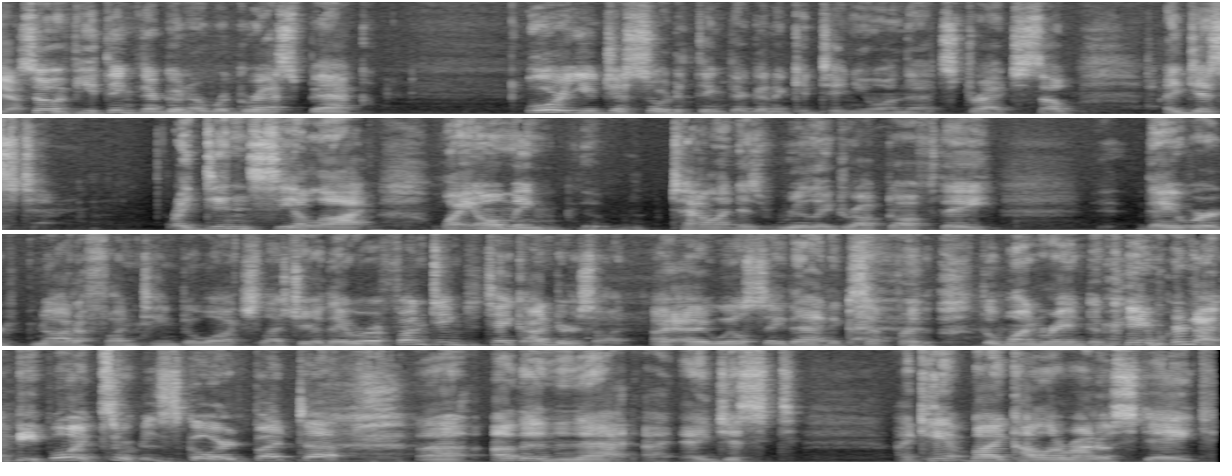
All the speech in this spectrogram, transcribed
Yeah. So if you think they're going to regress back, or you just sort of think they're going to continue on that stretch, so I just I didn't see a lot. Wyoming talent has really dropped off. They they were not a fun team to watch last year. They were a fun team to take unders on. I, I will say that, except for the one random game where 90 points were scored. But uh, uh, other than that, I, I just I can't buy Colorado State.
